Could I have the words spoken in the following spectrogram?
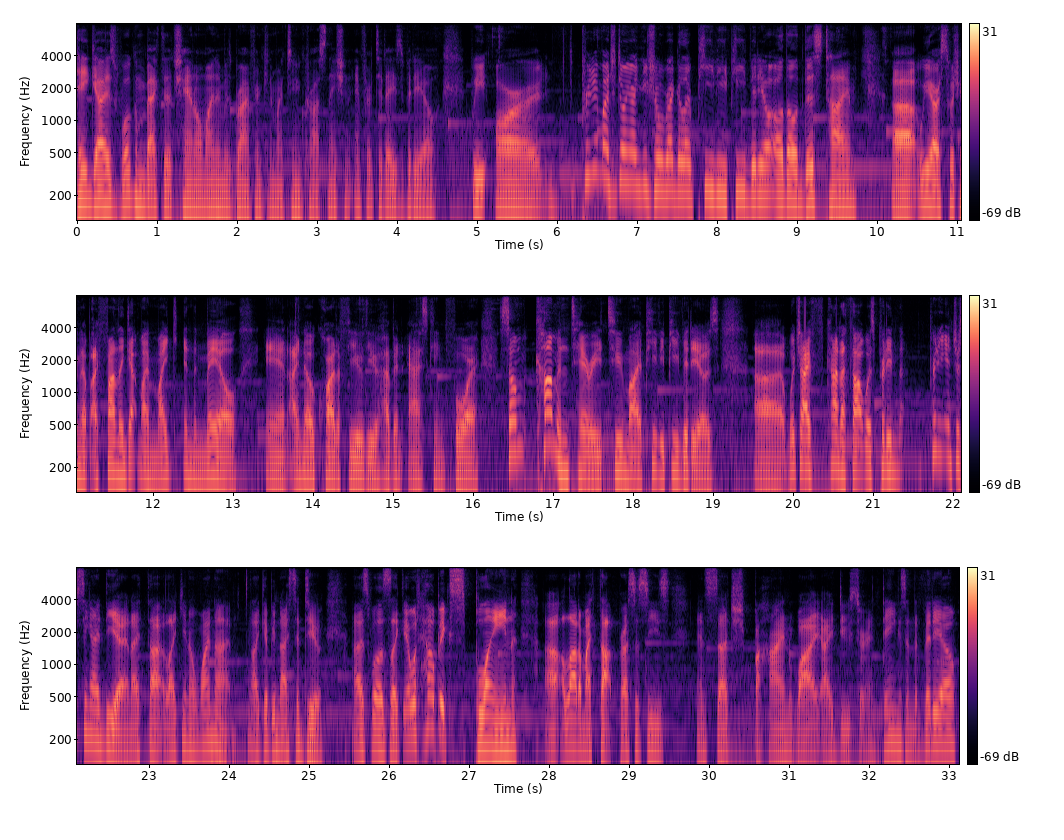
Hey guys, welcome back to the channel. My name is Brian from Kingdom Hearts Cross Nation, and for today's video, we are pretty much doing our usual regular PvP video, although this time uh, we are switching up. I finally got my mic in the mail, and I know quite a few of you have been asking for some commentary to my PvP videos, uh, which I kind of thought was pretty pretty interesting idea and I thought like you know why not? Like it'd be nice to do as well as like it would help explain uh, a lot of my thought processes and such behind why I do certain things in the video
